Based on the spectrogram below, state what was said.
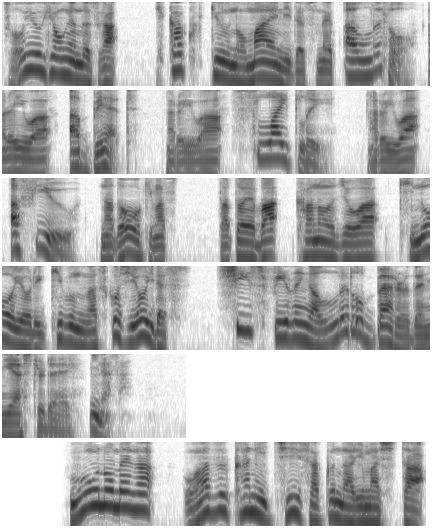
そういう表現ですが、比較級の前にですね、A little, あるいは、a bit, あるいは、slightly, あるいは、a few. などを置きます。例えば、彼女は昨日より気分が少し良いです。She's feeling a little better than yesterday. 皆さん。魚の目がわずかに小さくなりました。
